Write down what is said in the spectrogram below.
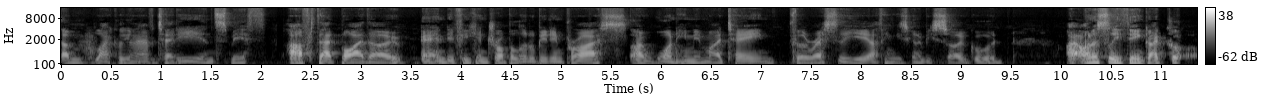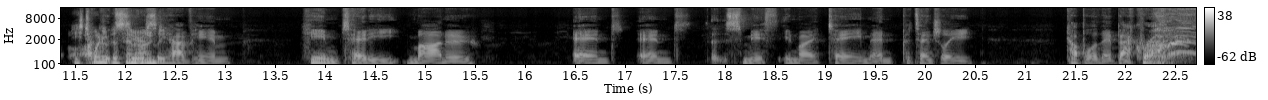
I'm likely going to have Teddy and Smith after that buy though. And if he can drop a little bit in price, I want him in my team for the rest of the year. I think he's going to be so good. I honestly think I could. He's could 20% seriously owned. have him, him, Teddy, Manu, and and uh, Smith in my team, and potentially a couple of their back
